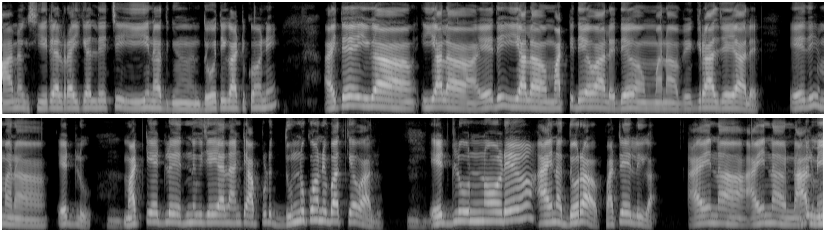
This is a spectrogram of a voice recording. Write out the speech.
ఆమెకు సీరియల్ రైకలు తెచ్చి ఈయన ద- ధోతి కట్టుకొని అయితే ఇక ఇవాళ ఏది? ఇవాళ మట్టి దేవాలి దేవ మన విగ్రహాలు చేయాలి. ఏది? మన ఎడ్లు. మట్టి ఎడ్లు ఎందుకు చేయాలంటే అప్పుడు దున్నుకొని బతికేవాళ్ళు. ఎడ్లు ఉన్నోడే ఆయన దొర పటేల్ ఇక ఆయన ఆయన నాలుగు మీ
